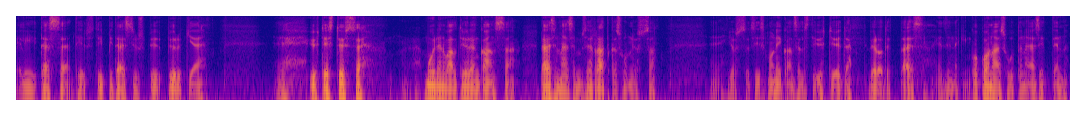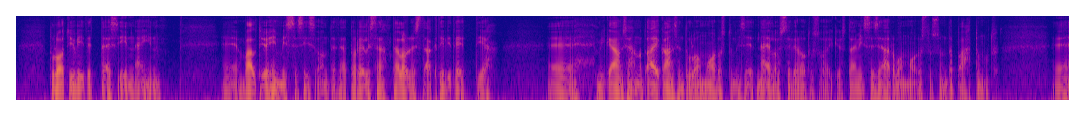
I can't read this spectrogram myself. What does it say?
Eli tässä tietysti pitäisi just pyrkiä eh, yhteistyössä muiden valtioiden kanssa pääsemään sellaisen ratkaisuun, jossa, eh, jossa siis monikansallisesti yhtiöitä verotettaisiin ensinnäkin kokonaisuutena ja sitten tulot jyvitettäisiin näihin eh, valtioihin, missä siis on tätä todellista taloudellista aktiviteettia, eh, mikä on saanut aikaan sen tulon muodostumisen, että näillä olisi se verotusoikeus tai missä se arvonmuodostus on tapahtunut. Eh,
